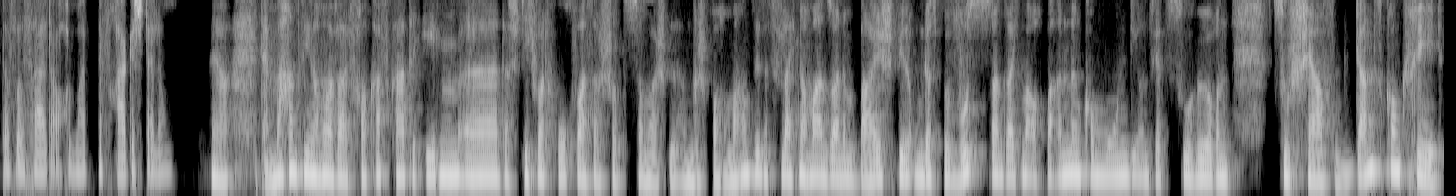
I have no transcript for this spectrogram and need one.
Das ist halt auch immer eine Fragestellung. Ja, dann machen Sie nochmal, weil Frau Kafka hatte eben äh, das Stichwort Hochwasserschutz zum Beispiel angesprochen. Machen Sie das vielleicht nochmal an so einem Beispiel, um das Bewusstsein, sag ich mal, auch bei anderen Kommunen, die uns jetzt zuhören, zu schärfen. Ganz konkret,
